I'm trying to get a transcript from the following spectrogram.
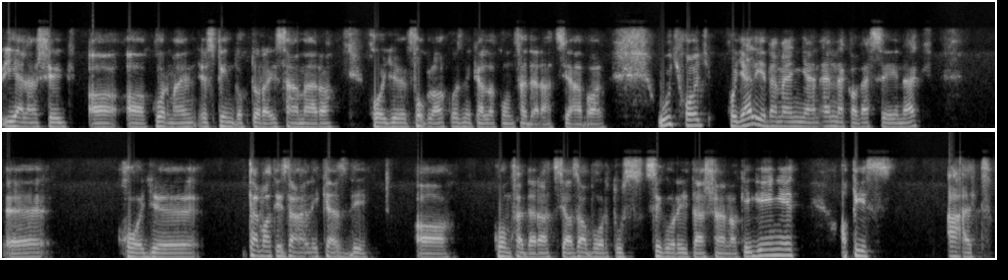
jelenség a, a kormány spin doktorai számára, hogy foglalkozni kell a konfederáciával. Úgyhogy, hogy elébe menjen ennek a veszélynek, hogy tematizálni kezdi a konfederáció az abortusz szigorításának igényét. A PISZ állt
